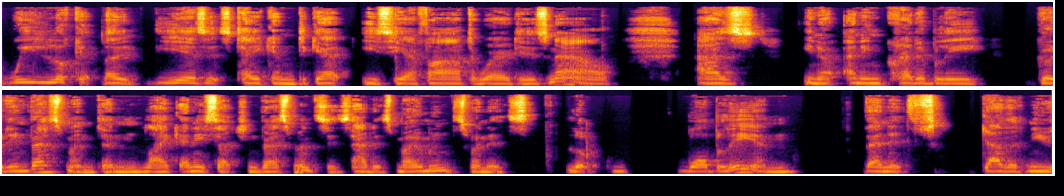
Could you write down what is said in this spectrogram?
we look at the years it's taken to get ECFR to where it is now as, you know, an incredibly good investment. And like any such investments, it's had its moments when it's looked wobbly and then it's gathered new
